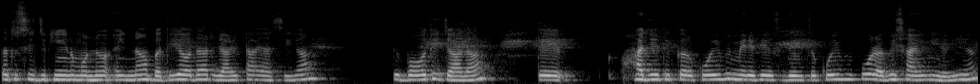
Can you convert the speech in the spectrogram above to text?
ਤਾਂ ਤੁਸੀਂ ਯਕੀਨ ਮੰਨਿਓ, ਇੰਨਾ ਵਧੀਆ ਉਹਦਾ ਰਿਜ਼ਲਟ ਆਇਆ ਸੀਗਾ ਤੇ ਬਹੁਤ ਹੀ ਜ਼ਿਆਦਾ। ਤੇ ਹਜੇ ਤੱਕ ਕੋਈ ਵੀ ਮੇਰੇ ਫੇਸ ਦੇ ਵਿੱਚ ਕੋਈ ਵੀ ਭੋਰਾ ਵੀ ਸ਼ਾਈਨ ਨਹੀਂ ਰਹੀ ਆ।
